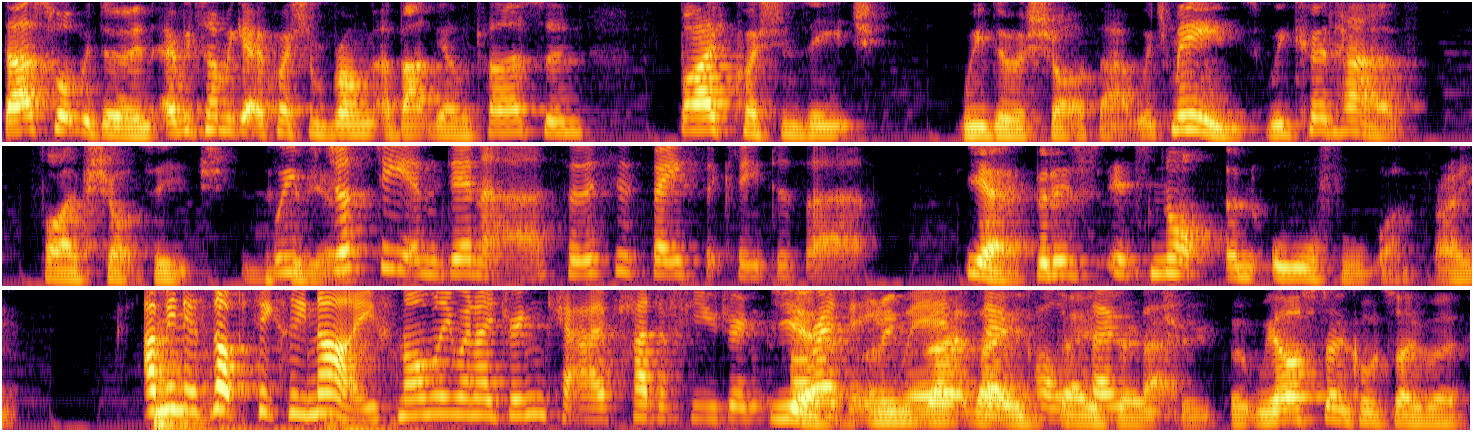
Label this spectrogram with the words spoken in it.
That's what we're doing. Every time we get a question wrong about the other person, five questions each, we do a shot of that, which means we could have five shots each We've video. just eaten dinner, so this is basically dessert. yeah, but it's it's not an awful one, right? I mean, it's not particularly nice. Normally, when I drink it, I've had a few drinks Yeah, already I mean that, that is Cold that is Sober. very true. But we are stone cold sober.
